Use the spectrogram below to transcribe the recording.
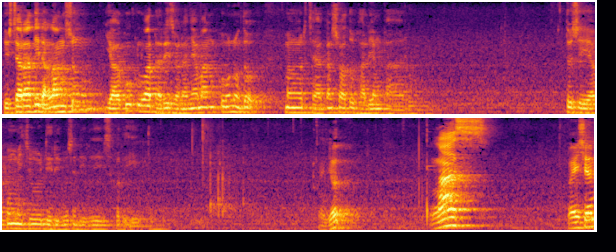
ya secara tidak langsung ya aku keluar dari zona nyamanku untuk mengerjakan suatu hal yang baru itu sih aku memicu diriku sendiri seperti itu Lanjut. Last question.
